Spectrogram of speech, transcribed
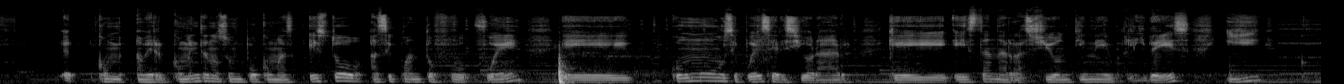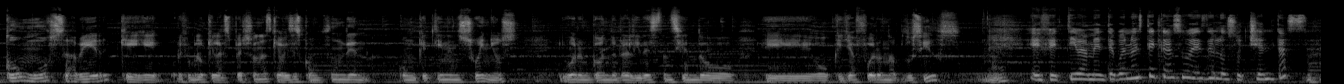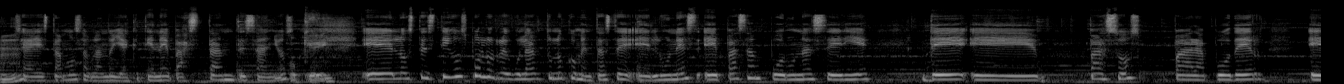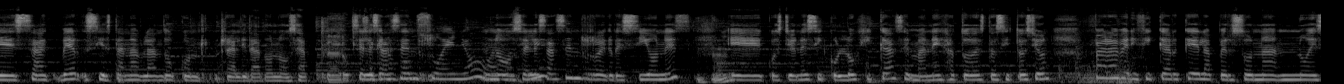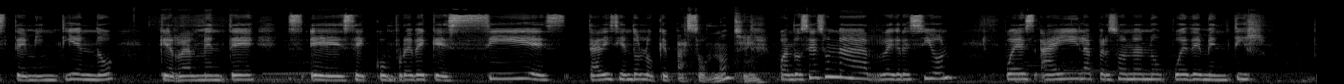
eh, com- a ver, coméntanos un poco más. ¿Esto hace cuánto fu- fue? Eh, ¿Cómo se puede cerciorar que esta narración tiene validez? Y cómo saber que, por ejemplo, que las personas que a veces confunden con que tienen sueños, y bueno, cuando en realidad están siendo eh, o que ya fueron abducidos, ¿no? Efectivamente, bueno, este caso es de los ochentas, Ujú. o sea, estamos hablando ya que tiene bastantes años. Ok, Eh, los testigos por lo regular, tú lo comentaste el lunes, eh, pasan por una serie de eh, pasos para poder eh, saber si están hablando con realidad o no. O sea, claro. se les hacen un sueño o algo no, se así. les hacen regresiones, eh, cuestiones psicológicas, se maneja toda esta situación para verificar que la persona no esté mintiendo, que realmente eh, se compruebe que sí está diciendo lo que pasó, ¿no? Sí. Cuando se hace una regresión, pues ahí la persona no puede mentir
